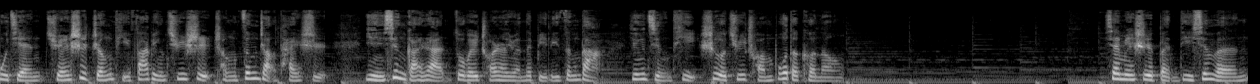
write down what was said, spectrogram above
目前，全市整体发病趋势呈增长态势，隐性感染作为传染源的比例增大，应警惕社区传播的可能。下面是本地新闻。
